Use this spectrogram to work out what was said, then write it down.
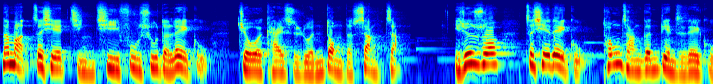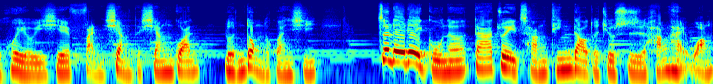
那么这些景气复苏的类股就会开始轮动的上涨。也就是说，这些类股通常跟电子类股会有一些反向的相关轮动的关系。这类类股呢，大家最常听到的就是航海王，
